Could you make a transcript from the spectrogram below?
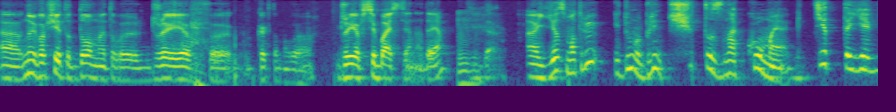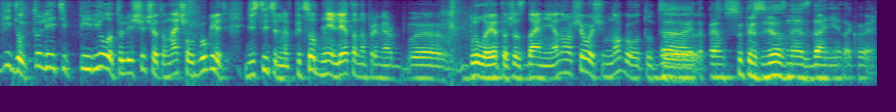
ну и вообще этот дом этого JF, как там его, Джеев Себастьяна, да? Да. А я смотрю и думаю, блин, что-то знакомое. Где-то я видел то ли эти перила, то ли еще что-то. Начал гуглить. Действительно, в 500 дней лета, например, было это же здание. И оно вообще очень много вот тут... Да, э, это прям суперзвездное здание такое.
